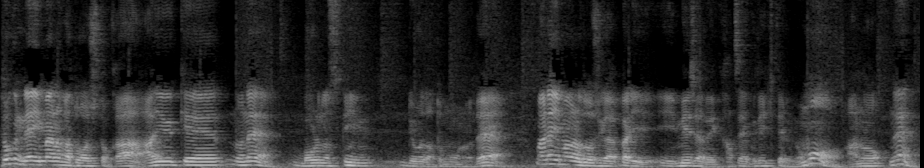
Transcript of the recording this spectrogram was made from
特にね今永投手とかああいう系のねボールのスピン量だと思うので、まあね、今永投手がやっぱりメジャーで活躍できてるのもあのね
